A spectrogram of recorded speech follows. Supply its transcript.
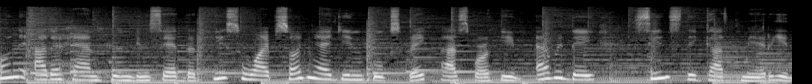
On the other hand, Hyun Bin said that his wife Son Ye-jin cooks breakfast for him every day since they got married.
